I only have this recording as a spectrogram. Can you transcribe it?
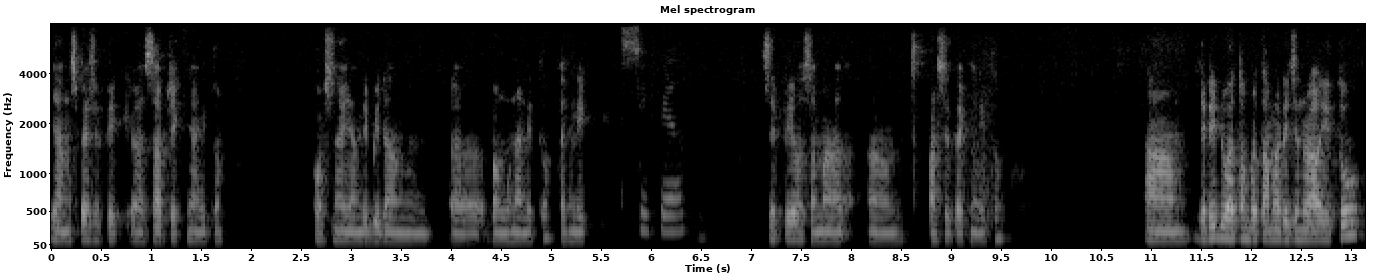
yang spesifik uh, subjeknya itu course-nya yang di bidang uh, bangunan itu teknik. Sipil. Sipil sama um, arsiteknya itu um, jadi dua tahun pertama di general itu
